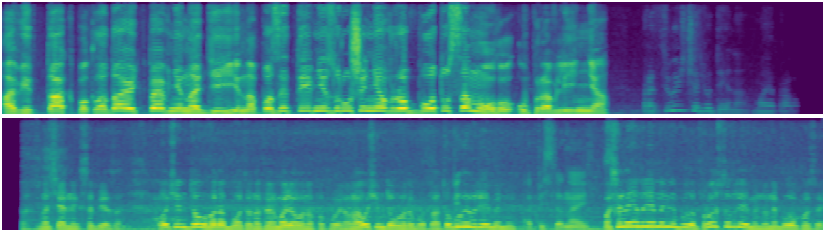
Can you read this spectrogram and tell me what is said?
а відтак покладають певні надії на позитивні зрушення в роботу самого управління. Начальник Собеза. Очень долго работал, например, Мальована покойна, вона очень довго работала, а то були временні. А після неї? Після неї временні були, просто временно, не було кози.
